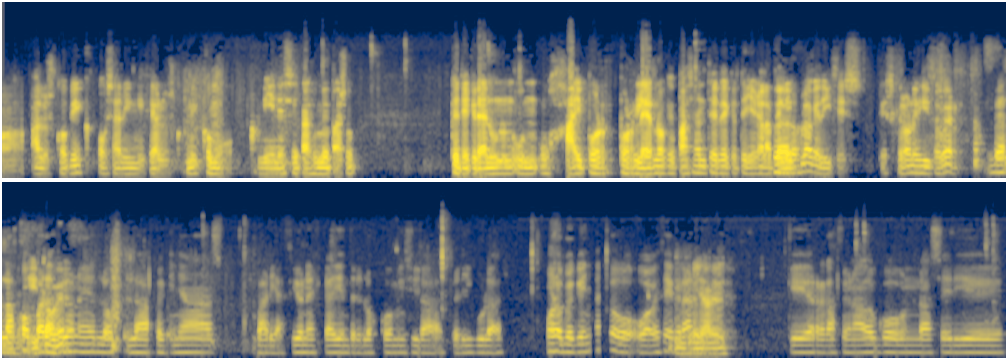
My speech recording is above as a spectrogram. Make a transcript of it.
a, a los cómics o se han iniciado los cómics como a mí en ese caso me pasó. Que te crean un, un, un hype por, por leer lo que pasa antes de que te llegue la Claro. película que dices, es que lo necesito ver. ver las ver. comparaciones, las pequeñas variaciones que hay entre los cómics y las películas. Bueno, pequeñas o, o a veces grandes, que relacionado con la serie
